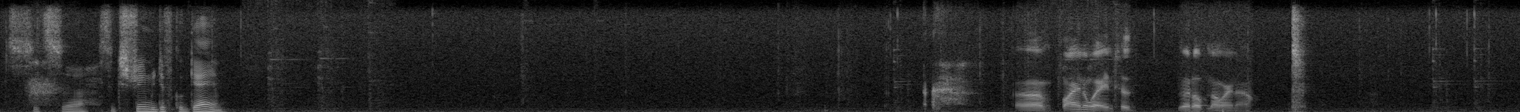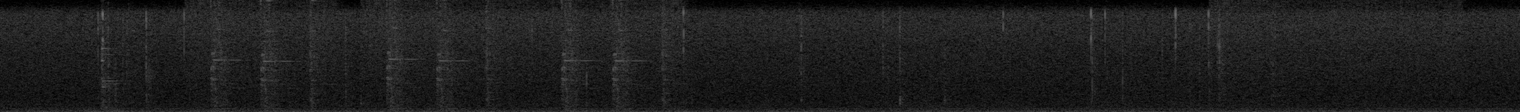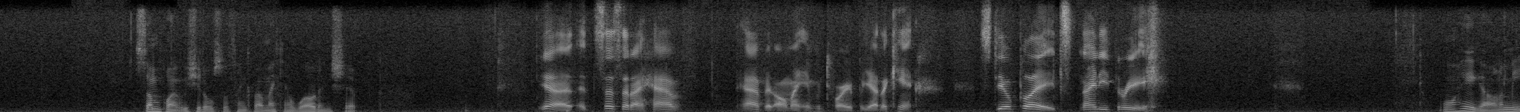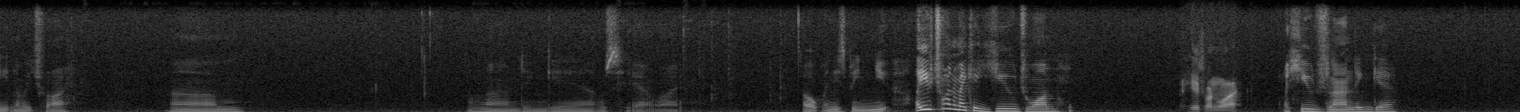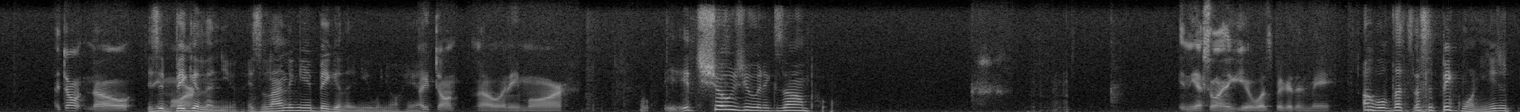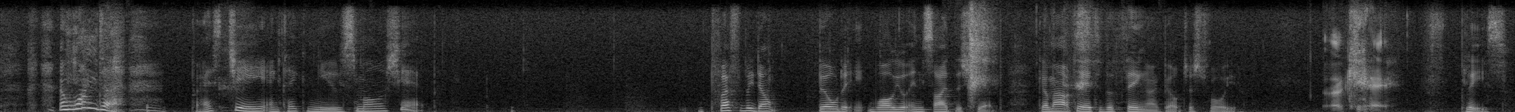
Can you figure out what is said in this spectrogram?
It's it's, uh, it's an extremely difficult game. Uh, flying away into the middle of nowhere now. Some point, we should also think about making a welding ship. Yeah, it says that I have have it on my inventory, but yet I can't. Steel plates, 93. Well, here you go. Let me let me try. Um, landing gear that was here, right? Oh, it needs to be new. Are you trying to make a huge one? Here's one what? A huge landing gear? I don't know. Is anymore. it bigger than you? Is the landing gear bigger than you when you're here? I don't know anymore. Well, it shows you an example. And yes, the landing gear was bigger than me. Oh well, that's that's a big one. You need to. No wonder. Press G and click New Small Ship. Preferably don't build it while you're inside the ship. Come out here to the thing I built just for you, Okay. please.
